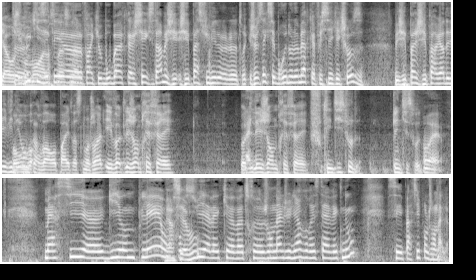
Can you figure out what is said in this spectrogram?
A J'ai vu qu'ils étaient, euh, enfin que Booba clashait, etc. Mais j'ai j'ai pas suivi le, le truc. Je sais que c'est Bruno Le Maire qui a fait signer quelque chose, mais j'ai pas, j'ai pas regardé les Bon, vidéos on, va, encore. on va en reparler de toute façon dans le journal. Et votre légende préférée? Votre légende préférée? Clint Eastwood. Clint Eastwood. Ouais. Merci euh, Guillaume Play. On Merci à vous. poursuit avec euh, votre journal, Julien. Vous restez avec nous. C'est parti pour le journal.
